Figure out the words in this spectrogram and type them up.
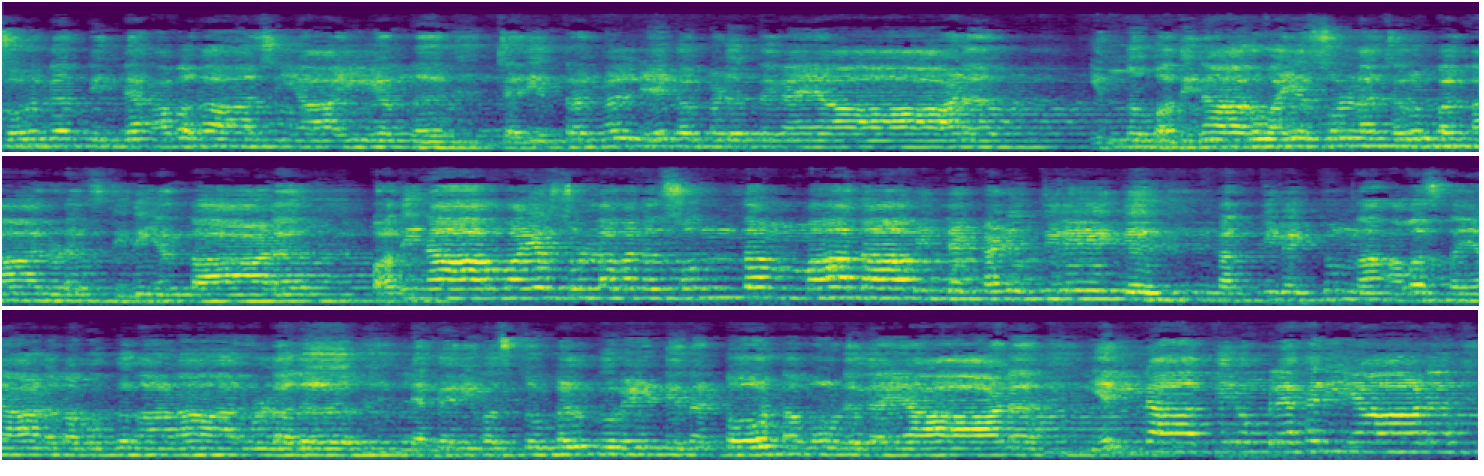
സ്വർഗത്തിന്റെ അവകാശിയായി എന്ന് ചരിത്രങ്ങൾ രേഖപ്പെടുത്തുകയാണ്. ഇന്ന് പതിനാറ് വയസ്സുള്ള ചെറുപ്പക്കാരുടെ സ്ഥിതി എന്താണ്? പതിനാറ് വയസ്സുള്ളവന് സ്വന്തം മാതാവിന്റെ കഴുത്തിലേക്ക് കത്തിവെക്കുന്ന അവസ്ഥയാണ് നമുക്ക് കാണാനുള്ളത്. ലഹരി വസ്തുക്കൾക്ക് വേണ്ടി നെട്ടോട്ടമോടുകയാണ്. എല്ലാത്തിനും ലഹരിയാണ്.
